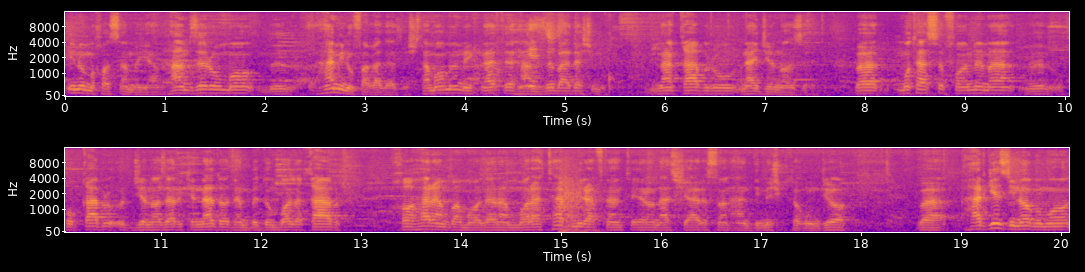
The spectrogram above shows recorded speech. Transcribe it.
اینو می‌خواستم بگم. حمزه رو ما همینو فقط ازش. تمام مکنت حمزه بعدش. نه قبر و نه جنازه. و متاسفانه من خب قبر جنازه رو که ندادم به دنبال قبر خواهرم و مادرم مرتب می‌رفتن تهران از شهرستان اندیمشک تا اونجا و هرگز اینا به ما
